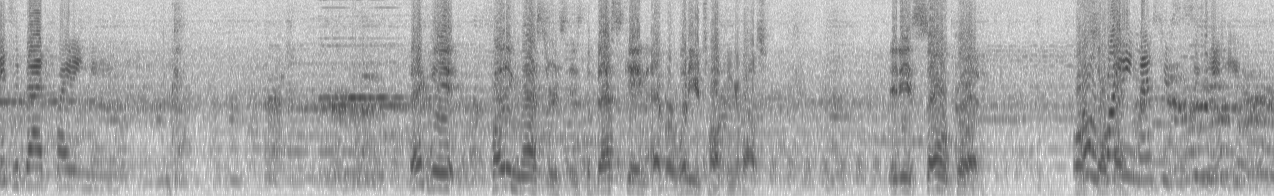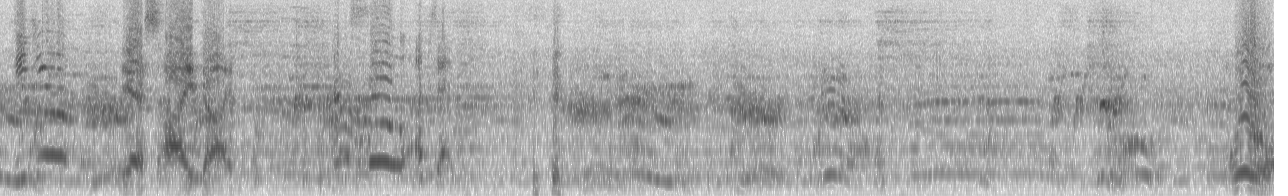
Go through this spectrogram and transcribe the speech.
It's a bad fighting game. That game, Fighting Masters, is the best game ever. What are you talking about? It is so good. Or oh, so Fighting Masters is a game. Did you? Yes, I died. Upset. Ooh.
